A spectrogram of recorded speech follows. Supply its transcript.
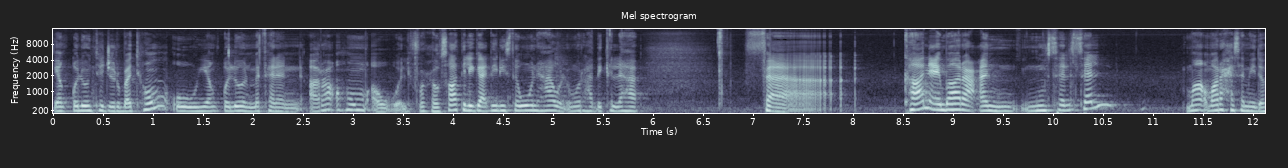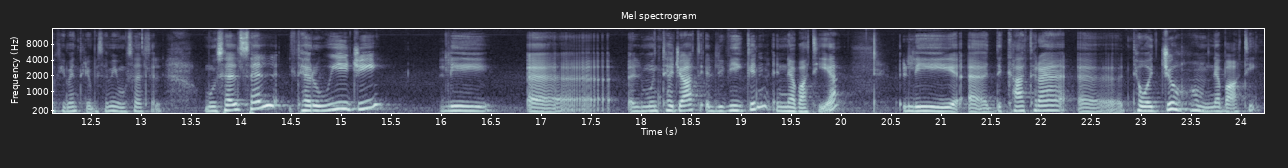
ينقلون تجربتهم وينقلون مثلا آرائهم أو الفحوصات اللي قاعدين يسوونها والأمور هذه كلها. فكان عبارة عن مسلسل ما ما راح أسميه documentary بسميه مسلسل. مسلسل ترويجي للمنتجات ال vegan النباتية لدكاتره آه، توجههم نباتي. آه،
